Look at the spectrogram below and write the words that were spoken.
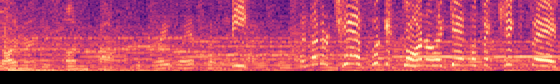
Garner is uncommon. It's a great way of putting it. Beat. Another chance. Look at Garner again with the kick save.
